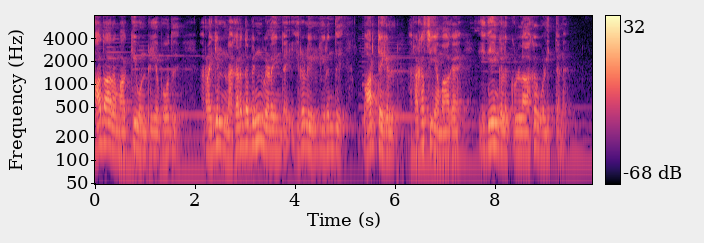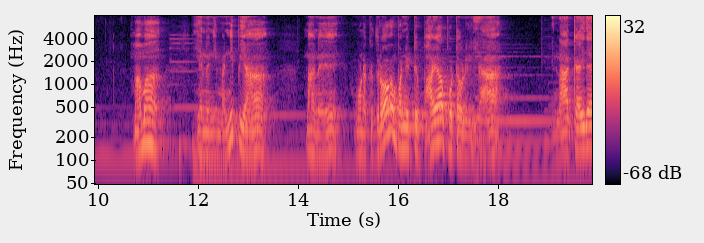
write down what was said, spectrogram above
ஆதாரமாக்கி ஒன்றிய போது ரயில் நகர்ந்தபின் விளைந்த இருளில் இருந்து வார்த்தைகள் ரகசியமாக இதயங்களுக்குள்ளாக ஒழித்தன மாமா என்னை நீ மன்னிப்பியா? நான் உனக்கு துரோகம் பண்ணிட்டு பாயா போட்டவள் இல்லையா? நான் கைதை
